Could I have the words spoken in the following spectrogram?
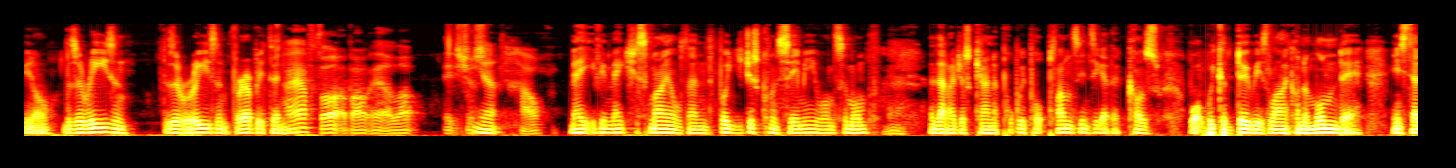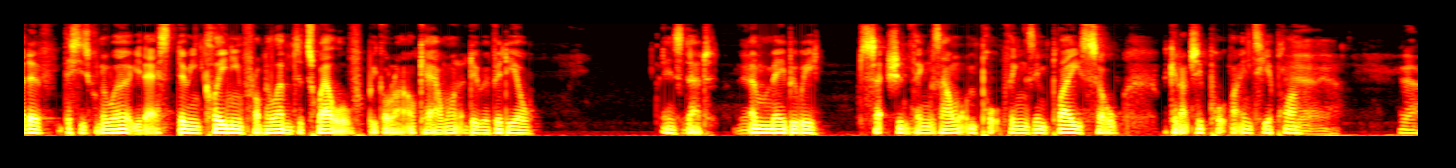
You know, there's a reason. There's a reason for everything. I have thought about it a lot. It's just Yeah. how. mate, if it makes you smile, then well, you just come and see me once a month, and then I just kind of put we put plans in together because what we could do is like on a Monday instead of this is going to work you this doing cleaning from eleven to twelve, we go right, okay, I want to do a video instead, Yeah. and maybe we section things out and put things in place so we can actually put that into your plan. Yeah, yeah, yeah.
